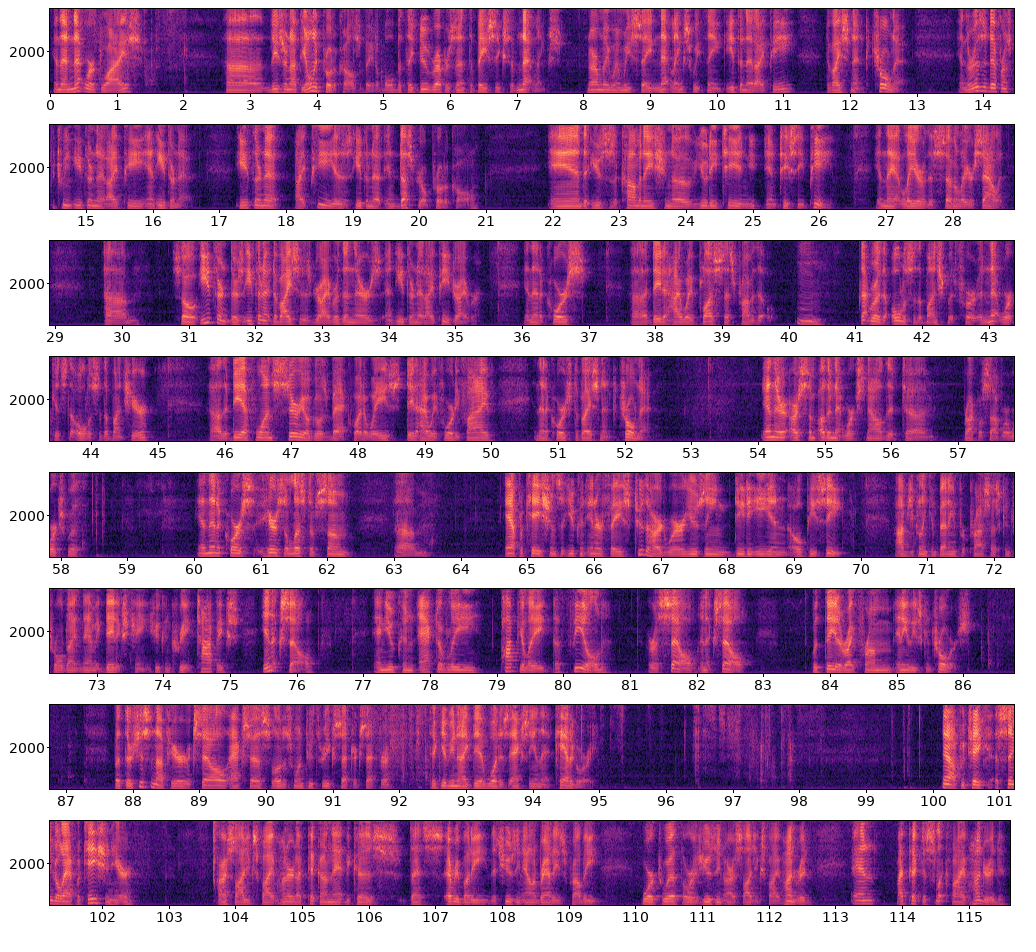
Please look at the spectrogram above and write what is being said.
And then network-wise, uh, these are not the only protocols available, but they do represent the basics of NetLinx. Normally when we say NetLinx, we think Ethernet IP, DeviceNet, and ControlNet. And there is a difference between Ethernet IP and Ethernet. Ethernet IP is Ethernet Industrial Protocol, and it uses a combination of UDP and, and TCP in that layer of this seven-layer salad. Um, so there's Ethernet devices driver, then there's an Ethernet IP driver. And then, of course, uh, Data Highway Plus, that's probably the, mm, not really the oldest of the bunch, but for a network, it's the oldest of the bunch here. Uh, the DF1 serial goes back quite a ways, Data Highway 45, and then of course DeviceNet and ControlNet. And there are some other networks now that uh, Rockwell Software works with. And then of course, here's a list of some um, applications that you can interface to the hardware using DDE and OPC. Object link embedding for process control dynamic data exchange. You can create topics in Excel and you can actively populate a field or a cell in Excel with data right from any of these controllers. But there's just enough here, Excel, Access, Lotus 123, etc., etc., to give you an idea of what is actually in that category. Now, if we take a single application here, RSLogix 500, I pick on that because that's everybody that's using Allen Bradley's probably worked with or is using RSLogix 500. And I picked a Slick 500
